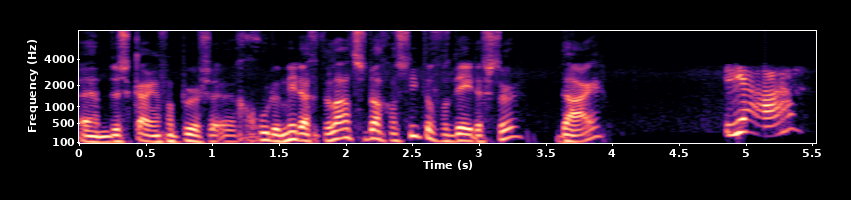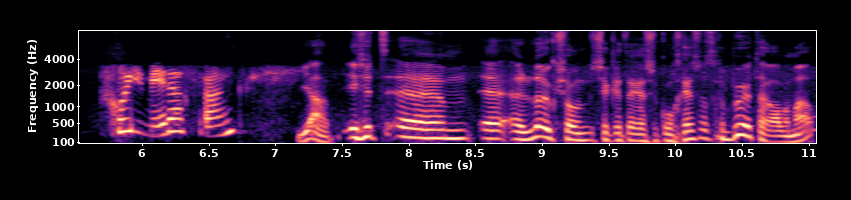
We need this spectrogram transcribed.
Um, dus Karin van Peursen, goedemiddag. De laatste dag als titelverdedigster, daar. Ja, goedemiddag Frank. Ja, is het uh, leuk zo'n secretaressencongres? Wat gebeurt daar allemaal?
